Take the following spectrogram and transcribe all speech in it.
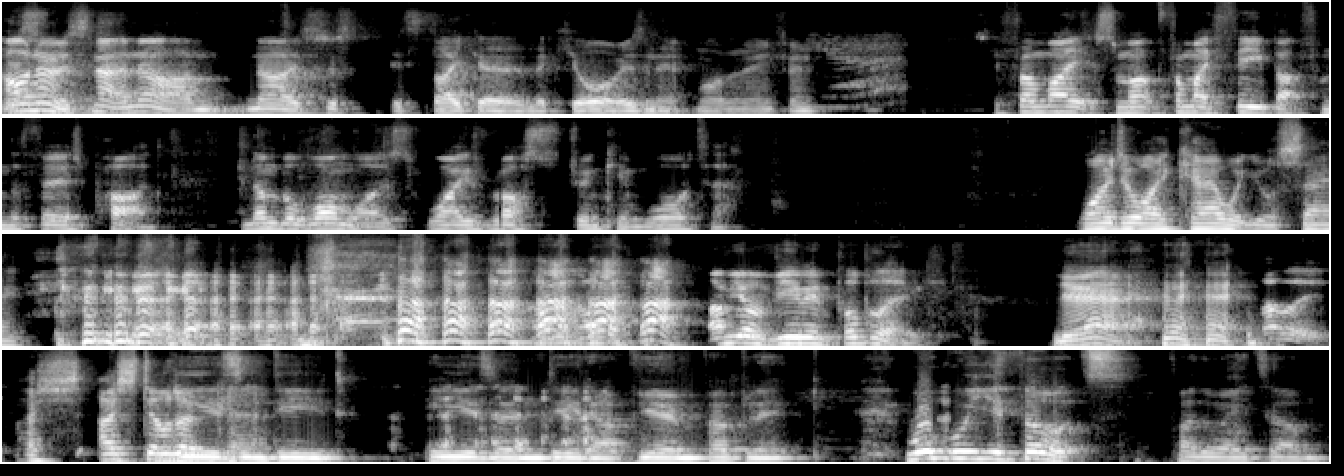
Oh no, it's not. No, I'm, no, it's just it's like a liqueur, isn't it? More than anything. So from my so my- from my feedback from the first pod, number one was why is Ross drinking water? Why do I care what you're saying? I'm your viewing public. Yeah. I, I, s- I still don't He is care. indeed. He is indeed our viewing public. What were your thoughts, by the way, Tom?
